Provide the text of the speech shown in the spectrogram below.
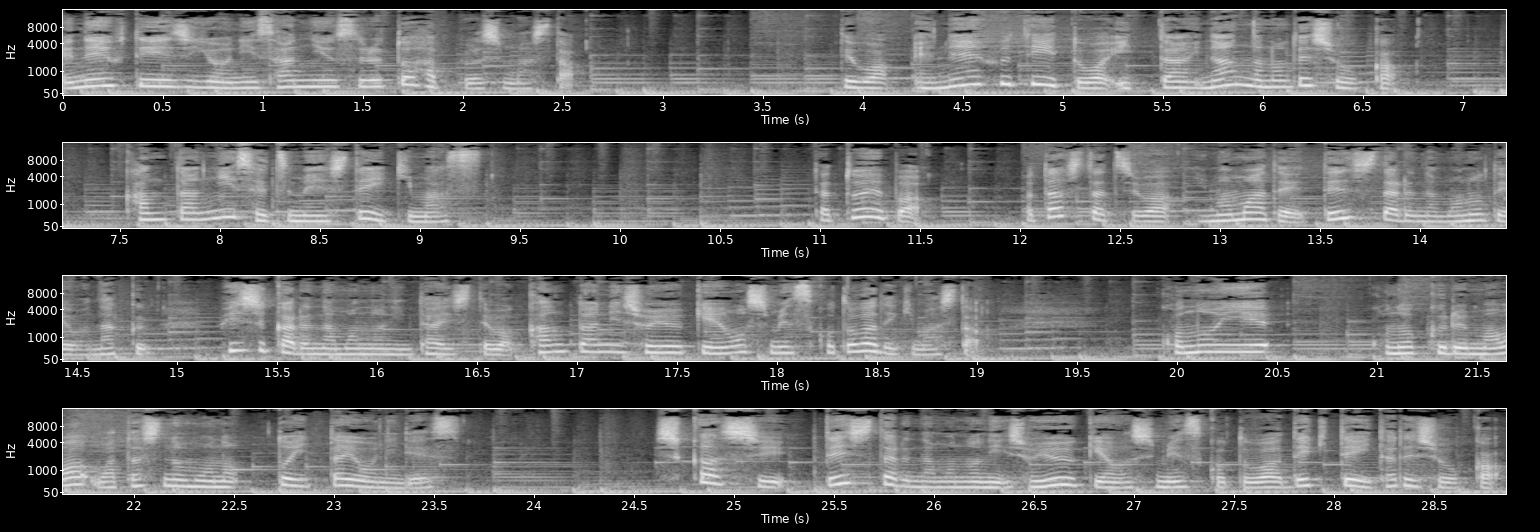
NFT 事業に参入すると発表しました。では NFT とは一体何なのでしょうか？簡単に説明していきます。例えば私たちは今までデジタルなものではなくフィジカルなものに対しては簡単に所有権を示すことができました。この家この車は私のものといったようにです。しかしデジタルなものに所有権を示すことはできていたでしょうか？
